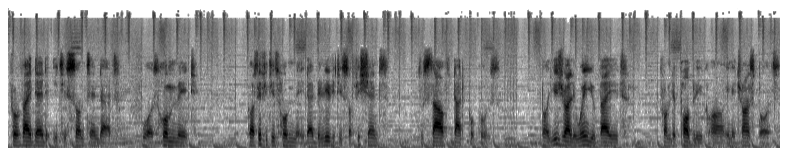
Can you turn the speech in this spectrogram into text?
provided it is something that was homemade. Because if it is homemade, I believe it is sufficient to serve that purpose. But usually, when you buy it from the public or in a transport,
